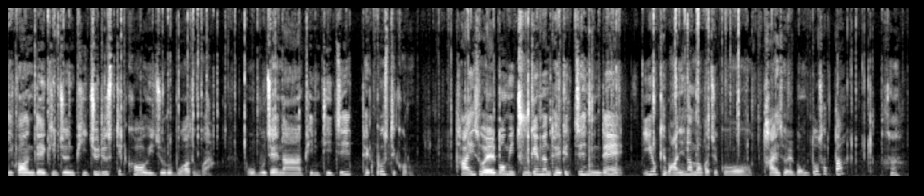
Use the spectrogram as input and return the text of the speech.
이건 내 기준 비주류 스티커 위주로 모아둔 거야 오브제나 빈티지, 데코 스티커로 다이소 앨범이 두 개면 되겠지 했는데 이렇게 많이 남아가지고 다이소 앨범 또 샀다?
